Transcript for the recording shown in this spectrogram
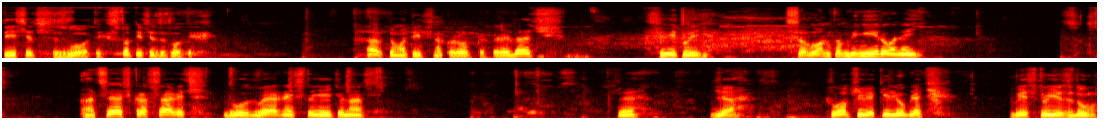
тисяч злотих, 100 тисяч злотих. Автоматична коробка передач, світлий салон комбінірований. А це ось красавець двохдверний стоїть у нас. Це для хлопців, які люблять бистру їзду.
